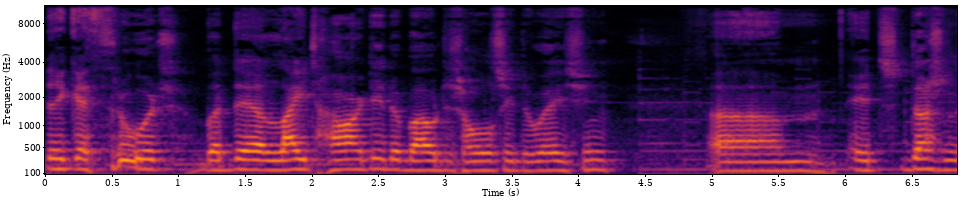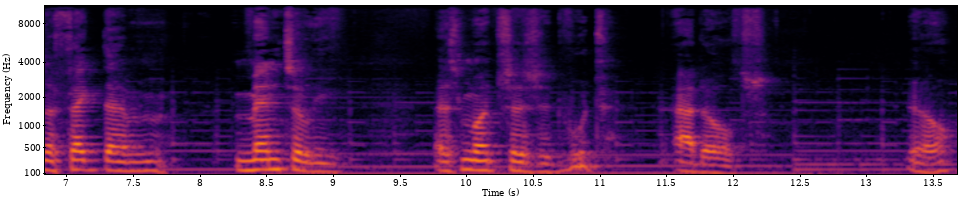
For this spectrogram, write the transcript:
They get through it, but they're light-hearted about this whole situation. Um, it doesn't affect them mentally as much as it would adults, you know.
